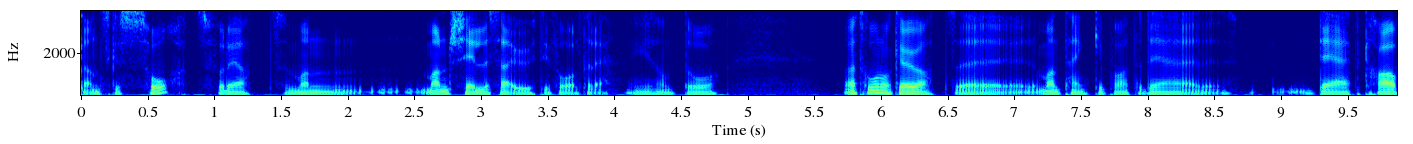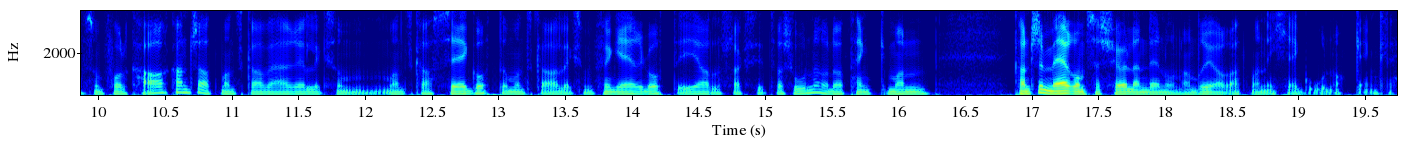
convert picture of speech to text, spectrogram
ganske sårt, fordi at man, man skiller seg ut i forhold til det. Ikke sant? Og, jeg tror nok òg at uh, man tenker på at det, det, er et krav som folk har, kanskje. At man skal være liksom Man skal se godt, og man skal liksom fungere godt i alle slags situasjoner. Og da tenker man kanskje mer om seg sjøl enn det noen andre gjør, at man ikke er god nok, egentlig.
